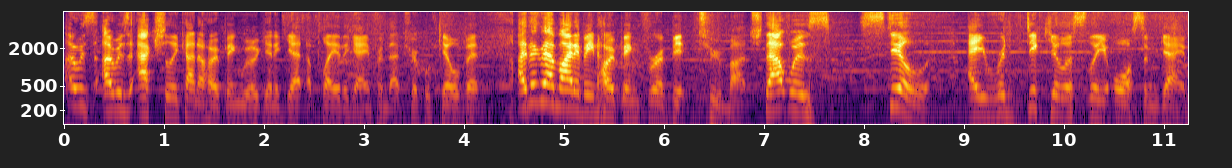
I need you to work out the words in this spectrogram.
I was I was actually kind of hoping we were going to get a play of the game from that triple kill, but I think that might have been hoping for a bit too much. That was still a ridiculously awesome game.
